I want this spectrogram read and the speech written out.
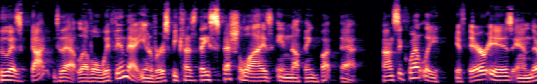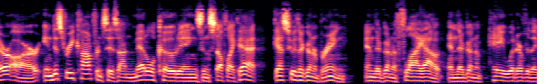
who has gotten to that level within that universe because they specialize in nothing but that. Consequently, if there is and there are industry conferences on metal coatings and stuff like that, guess who they're going to bring? And they're going to fly out and they're going to pay whatever they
